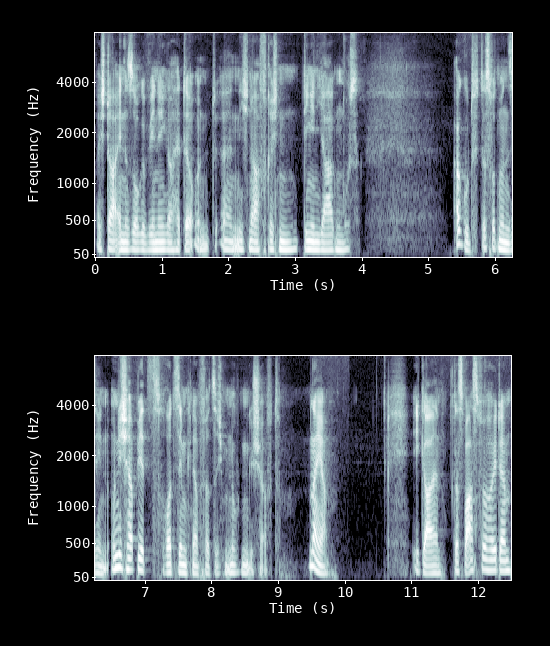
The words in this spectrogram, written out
weil ich da eine Sorge weniger hätte und äh, nicht nach frischen Dingen jagen muss. Ah gut, das wird man sehen. Und ich habe jetzt trotzdem knapp 40 Minuten geschafft. Naja, egal. Das war's für heute.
